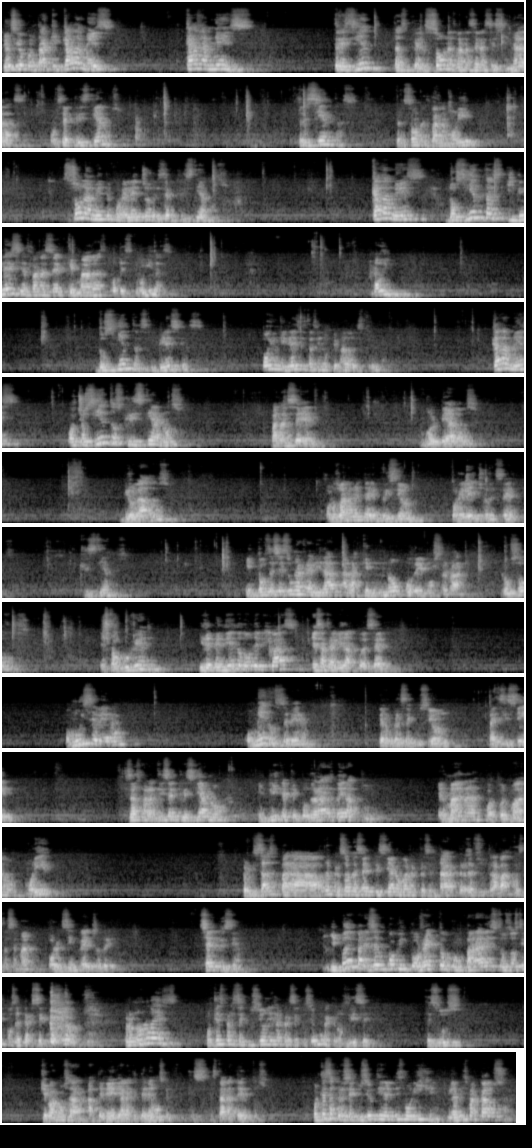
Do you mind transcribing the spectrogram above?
Yo les quiero contar que cada mes, cada mes, 300 personas van a ser asesinadas por ser cristianos. 300 personas van a morir solamente por el hecho de ser cristianos. Cada mes, 200 iglesias van a ser quemadas o destruidas. Hoy, 200 iglesias. Hoy una iglesia está siendo quemada o destruida. Cada mes, 800 cristianos van a ser golpeados, violados, o los van a meter en prisión por el hecho de ser cristianos. Entonces es una realidad a la que no podemos cerrar los ojos. Está ocurriendo. Y dependiendo de dónde vivas, esa realidad puede ser o muy severa o menos severa, pero persecución va a existir. Quizás para ti ser cristiano implica que podrás ver a tu hermana o a tu hermano morir. Pero quizás para otra persona ser cristiano va a representar perder su trabajo esta semana por el simple hecho de ser cristiano. Y puede parecer un poco incorrecto comparar estos dos tipos de persecución, pero no lo es, porque es persecución y es la persecución de la que nos dice Jesús que vamos a, tener y a la que tenemos que, que estar atentos. Porque esa persecución tiene el mismo origen y la misma causa.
